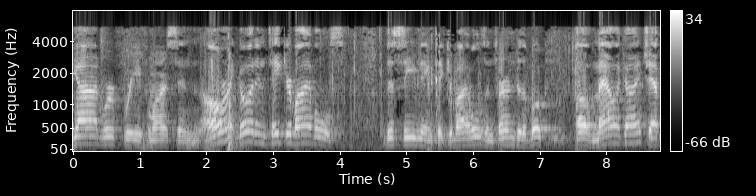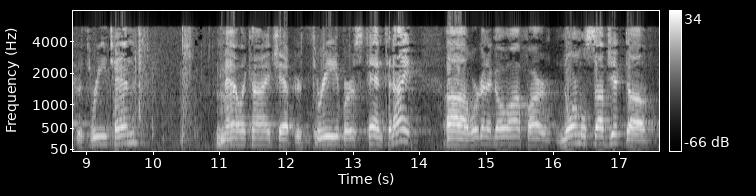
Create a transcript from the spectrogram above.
God we're free from our sin. All right, go ahead and take your Bibles this evening. Take your Bibles and turn to the book of Malachi, chapter 3:10. Malachi chapter 3 verse 10. Tonight, uh, we're going to go off our normal subject of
